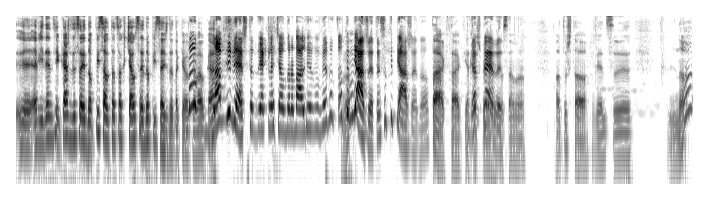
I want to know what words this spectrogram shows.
y, ewidentnie każdy sobie dopisał to, co chciał sobie dopisać do takiego No, kawałka. dla mnie wiesz, ten jak leciał normalnie, mówię, no to o No. typiarze, to jest o typiarze, no. Tak, tak, ja też miałem Goddammit. to samo. Otóż to, więc y, no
